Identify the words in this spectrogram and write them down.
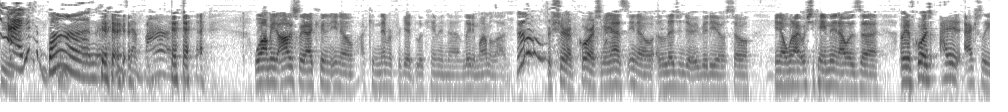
Hi, it's a bond. It's a bond. well, I mean, obviously, I couldn't, you know, I can never forget Lil' Kim in uh, Lady Marmalade. Ooh. For sure, of course. I mean, that's you know a legendary video. So, you know, when I when she came in, I was, uh, I mean, of course, I didn't actually,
